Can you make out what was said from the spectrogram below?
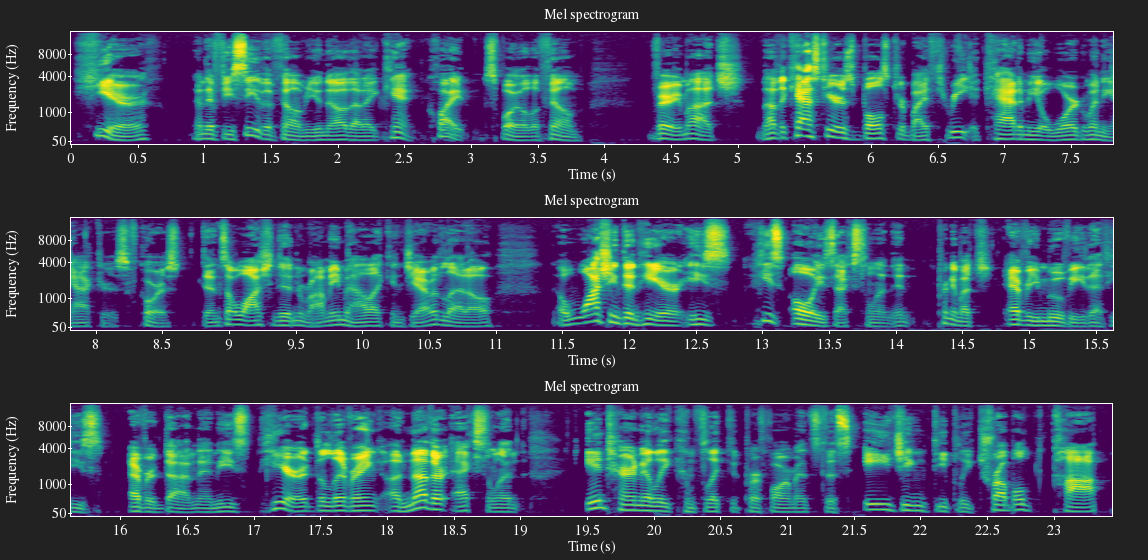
here. And if you see the film, you know that I can't quite spoil the film very much. Now, the cast here is bolstered by three Academy Award winning actors, of course, Denzel Washington, Rami Malek, and Jared Leto. Now, Washington here, he's he's always excellent in pretty much every movie that he's ever done, and he's here delivering another excellent internally conflicted performance. This aging, deeply troubled cop.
